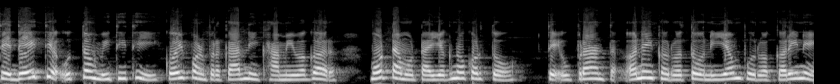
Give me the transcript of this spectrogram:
તે દૈત્ય ઉત્તમ વિધિથી કોઈ પણ પ્રકારની ખામી વગર મોટા મોટા યજ્ઞો કરતો. તે ઉપરાંત અનેક વ્રતો નિયમપૂર્વક કરીને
